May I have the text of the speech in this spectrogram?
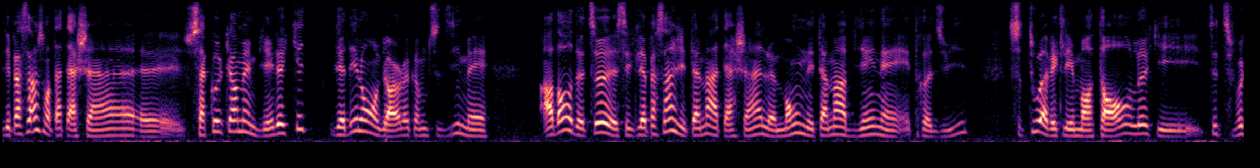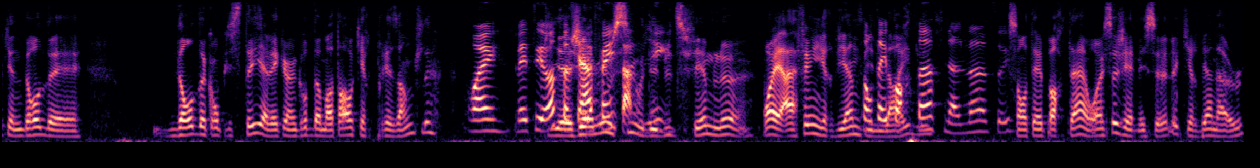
les personnages sont attachants, euh, ça coule quand même bien. Là, il y a- il y a des longueurs, là, comme tu dis, mais en dehors de ça, c'est que le personnage est tellement attachant, le monde est tellement bien introduit, surtout avec les motards, là, qui, tu sais, tu vois qu'il y a une drôle de, une drôle de complicité avec un groupe de motards qui représente, là. Ouais, mais c'est hot euh, parce j'ai qu'à la aimé fin, ça aussi au début du film, là. Ouais, à la fin, ils reviennent. Ils sont importants finalement, tu sais. Ils sont importants. Ouais, ça, j'ai aimé ça, là, qu'ils reviennent à eux.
